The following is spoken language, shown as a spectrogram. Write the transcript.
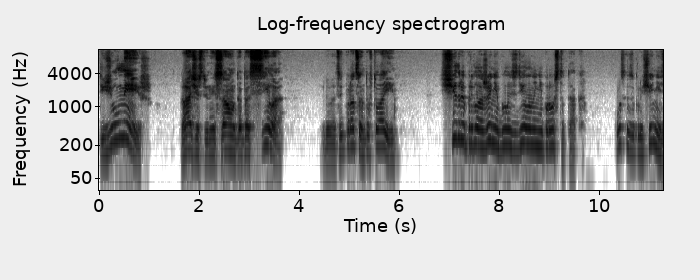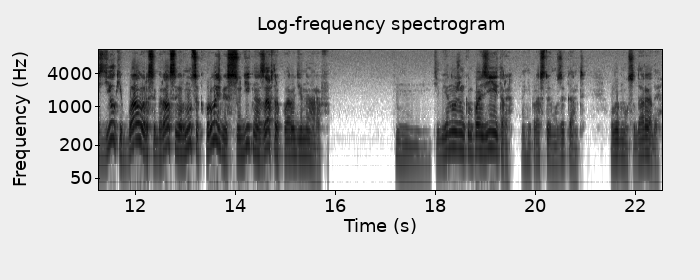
Ты же умеешь. Качественный саунд — это сила. Двадцать процентов твои». Щедрое предложение было сделано не просто так. После заключения сделки Бауэр собирался вернуться к просьбе судить на завтра пару динаров. «Хм, «Тебе нужен композитор, а не простой музыкант», — улыбнулся Дорадо.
